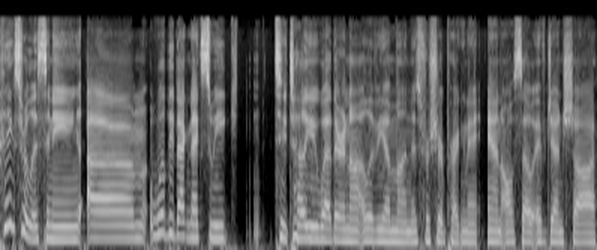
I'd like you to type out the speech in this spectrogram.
Thanks for listening. Um, we'll be back next week to tell you whether or not Olivia Munn is for sure pregnant, and also if Jen Shah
